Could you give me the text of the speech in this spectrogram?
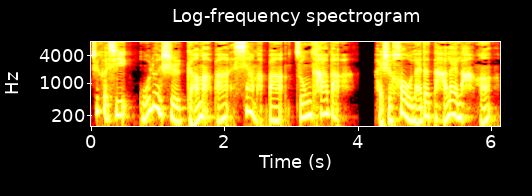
只可惜，无论是噶玛巴、夏玛巴、宗喀巴，还是后来的达赖喇嘛，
